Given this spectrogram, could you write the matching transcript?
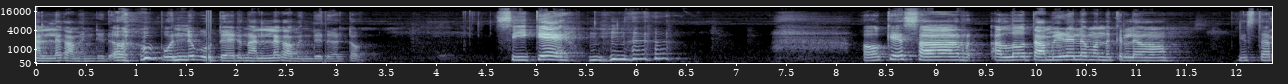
നല്ല കമന്റ് ഇടുക. പൊന്നു കൂട്ടുകാർ നല്ല കമന്റ് ഇടുക കേട്ടോ. സി കെ ഓക്കെ സാർ അല്ലോ തമിഴെല്ലാം വന്നിക്കല്ലോ മിസ്റ്റർ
